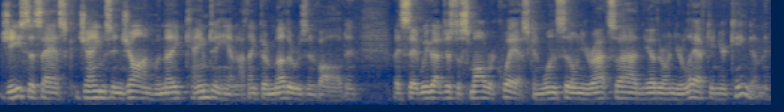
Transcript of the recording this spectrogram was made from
Jesus asked James and John when they came to him, and I think their mother was involved, and they said, We've got just a small request. Can one sit on your right side and the other on your left in your kingdom? And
